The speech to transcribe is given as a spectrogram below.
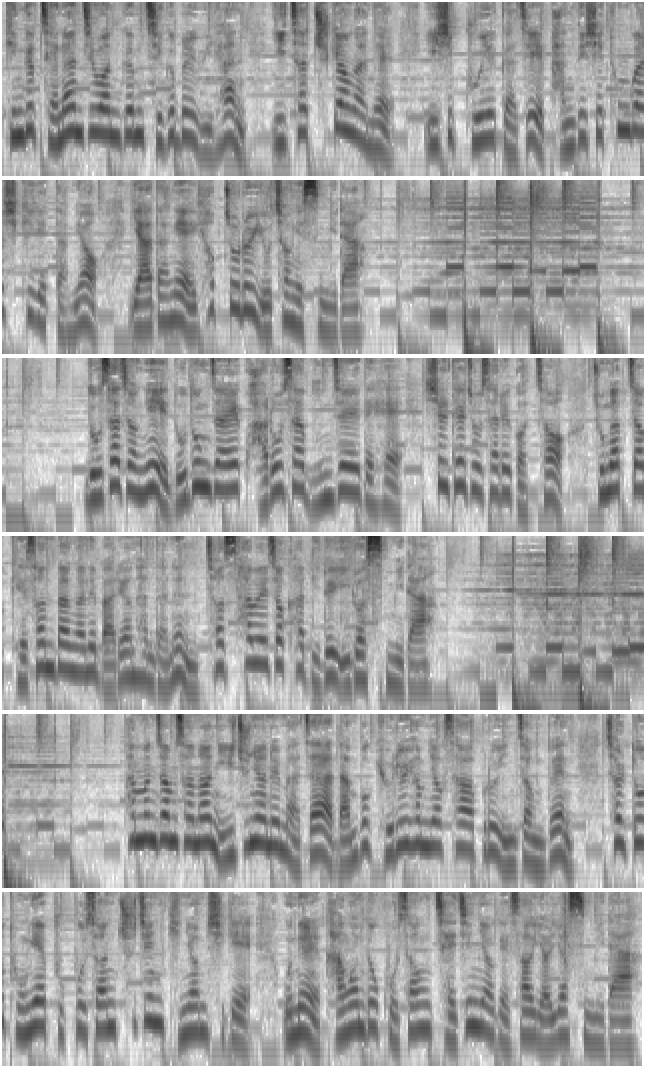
긴급 재난지원금 지급을 위한 2차 추경안을 29일까지 반드시 통과시키겠다며 야당에 협조를 요청했습니다. 노사정이 노동자의 과로사 문제에 대해 실태조사를 거쳐 종합적 개선 방안을 마련한다는 첫 사회적 합의를 이뤘습니다. 판문점 선언 2주년을 맞아 남북 교류 협력 사업으로 인정된 철도 동해 북부선 추진 기념식이 오늘 강원도 고성 제진역에서 열렸습니다.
